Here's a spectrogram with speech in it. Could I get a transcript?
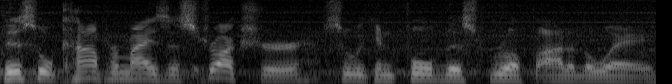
This will compromise the structure so we can fold this roof out of the way.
